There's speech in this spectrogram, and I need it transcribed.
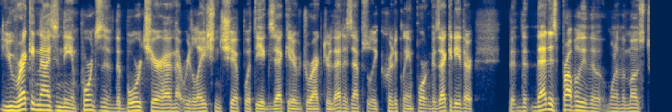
you recognizing the importance of the board chair having that relationship with the executive director that is absolutely critically important because that could either that, that is probably the one of the most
